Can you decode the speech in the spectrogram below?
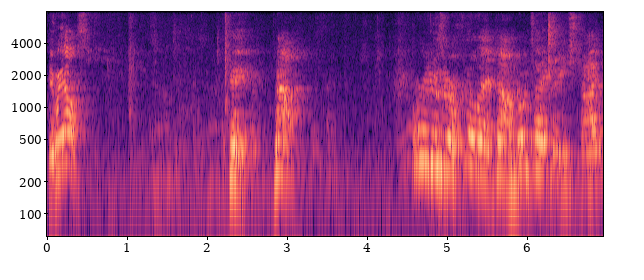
Anybody else? Okay, now, what we're gonna do is we're gonna fill that down, don't type it each time.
